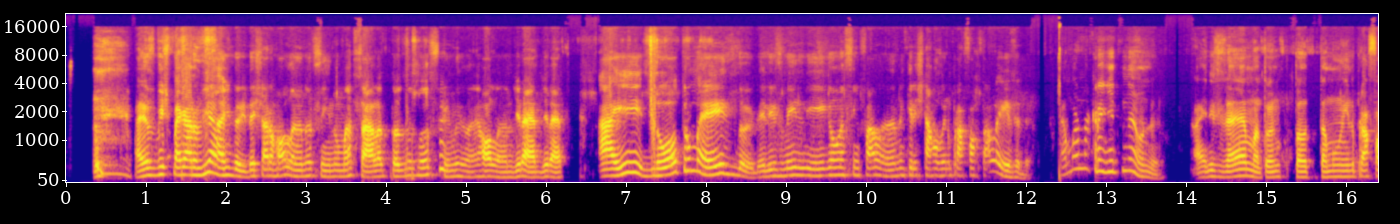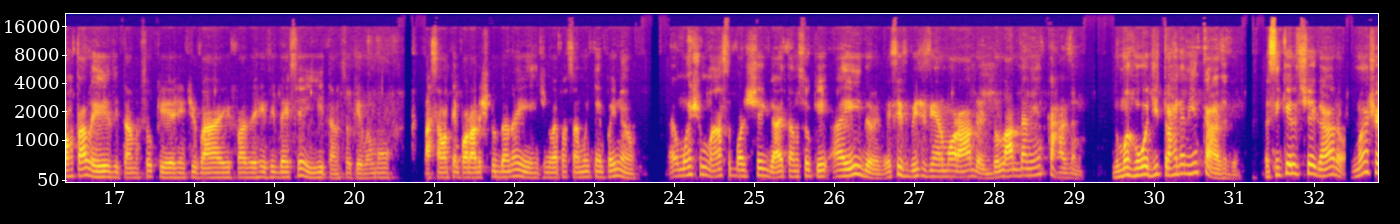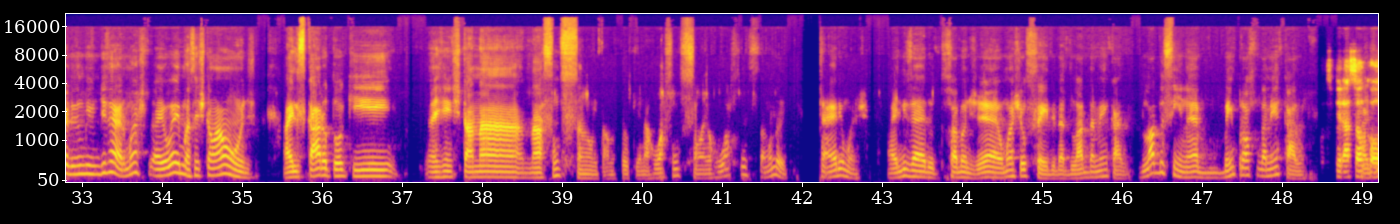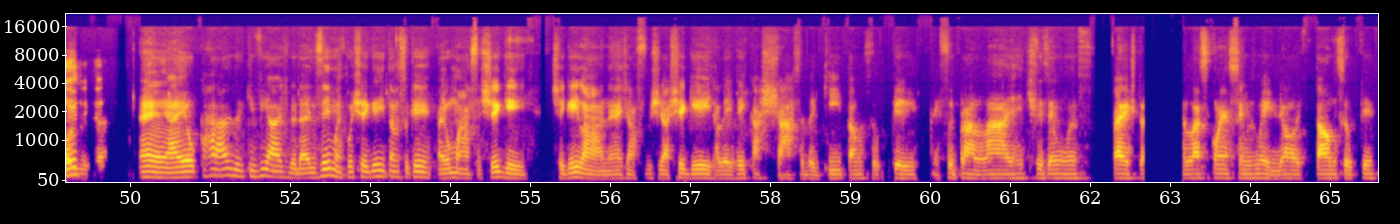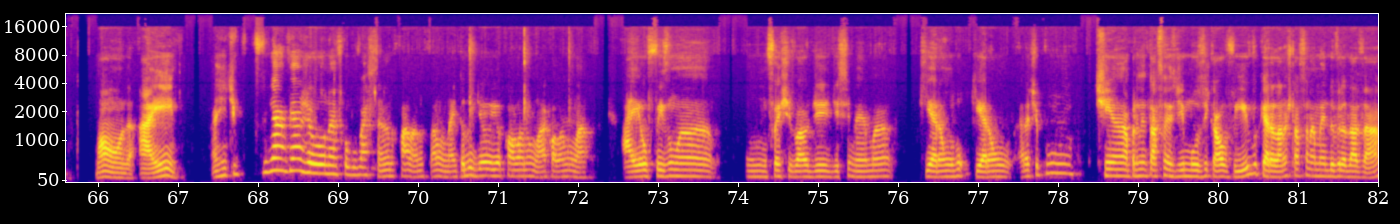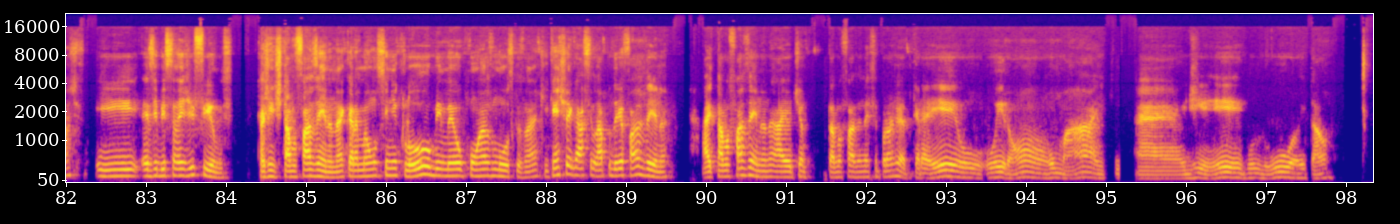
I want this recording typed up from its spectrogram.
Aí os bichos pegaram viagem, doido, e deixaram rolando assim numa sala todos os meus filmes, né? Rolando direto, direto. Aí, no outro mês, doido, eles me ligam assim falando que eles estavam vindo pra Fortaleza, doido. Eu, mas não acredito não, doido. Aí eles, é, mano, tô indo, tô, tamo indo pra Fortaleza e tal, não sei o que, a gente vai fazer residência aí, tá, não sei o que, vamos passar uma temporada estudando aí, a gente não vai passar muito tempo aí não. Aí o mancho massa pode chegar e tal, não sei o que. Aí, doido, esses bichos vieram morar, doido, do lado da minha casa, mano. Numa rua de trás da minha casa, doido. Assim que eles chegaram, mancho, eles me disseram, mancho, aí eu, ei, mano, vocês estão aonde? Aí eles, cara, eu tô aqui, a gente tá na, na Assunção e tal, não sei o que, na rua Assunção. Aí eu, rua Assunção, doido. Sério, mancho. Aí eles eram, tu sabe onde é? Eu, mancho, eu sei, doido, é do lado da minha casa. Do lado assim, né? Bem próximo da minha casa. Conspiração Mas doido- cósmica. É, aí eu, caralho, que viagem, doido. Aí eles, ei, mano, pô, cheguei, tá, não sei o quê. Aí eu, massa, cheguei. Cheguei lá, né? Já, já cheguei, já levei cachaça daqui e tal, não sei o quê. Aí fui pra lá, e a gente fizemos uma festa, lá se conhecemos melhor e tal, não sei o quê. Uma onda. Aí a gente via- viajou, né? Ficou conversando, falando, falando. Aí todo dia eu ia colando lá, colando lá. Aí eu fiz uma, um festival de, de cinema que era um, que era um, era tipo um, tinha apresentações de música ao vivo, que era lá no estacionamento do Vila das Artes, e exibições de filmes que a gente estava fazendo, né? Que era meu um cineclube, meu com as músicas, né? Que quem chegasse lá poderia fazer, né? Aí tava fazendo, né? Aí eu tinha, tava fazendo esse projeto, que era eu, o Iron, o Mike, é, o Diego, o Lua e tal.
